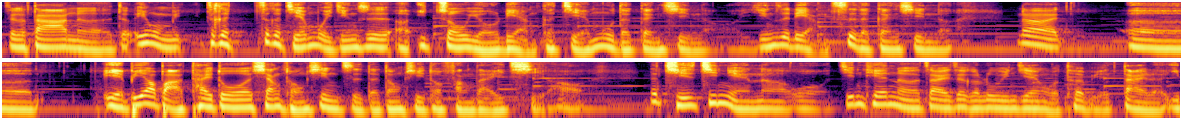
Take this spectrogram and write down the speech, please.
这个大家呢，这因为我们这个这个节目已经是呃一周有两个节目的更新了，已经是两次的更新了。那呃也不要把太多相同性质的东西都放在一起哦。那其实今年呢，我今天呢，在这个录音间，我特别带了一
